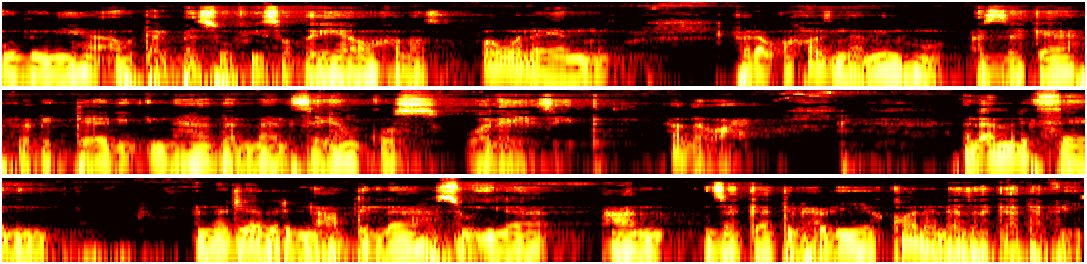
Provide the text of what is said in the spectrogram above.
أذنها أو تلبسه في صدرها وخلاص فهو لا ينمو. فلو أخذنا منه الزكاة فبالتالي إن هذا المال سينقص ولا يزيد. هذا واحد. الأمر الثاني أن جابر بن عبد الله سئل عن زكاة الحلي قال لا زكاة فيه.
